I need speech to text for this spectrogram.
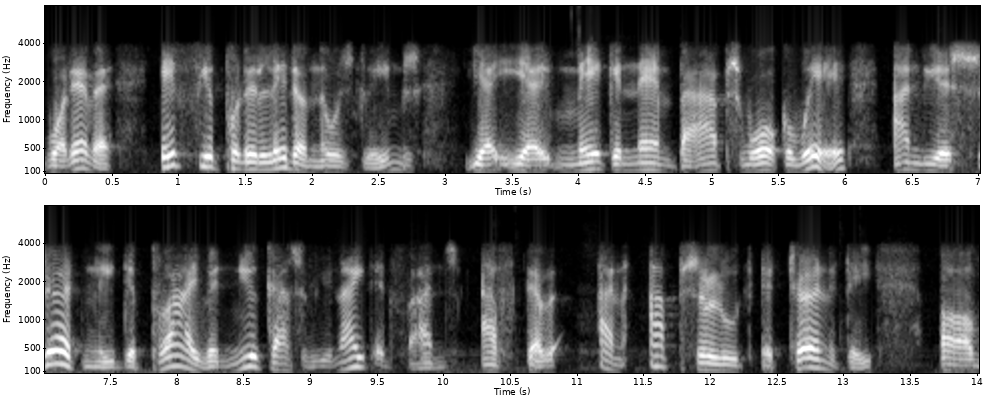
whatever. If you put a lid on those dreams, you're making them perhaps walk away, and you're certainly depriving Newcastle United fans after an absolute eternity of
